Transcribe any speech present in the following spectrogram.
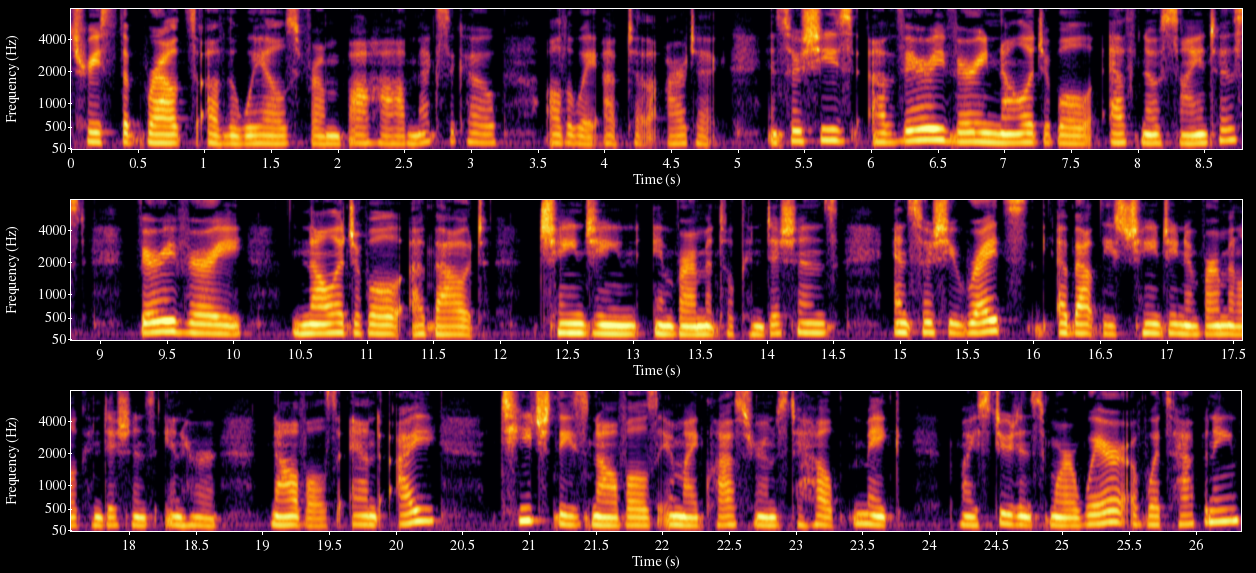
trace the routes of the whales from Baja, Mexico, all the way up to the Arctic. And so she's a very, very knowledgeable ethnoscientist, very, very knowledgeable about changing environmental conditions. And so she writes about these changing environmental conditions in her novels. And I teach these novels in my classrooms to help make my students more aware of what's happening,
